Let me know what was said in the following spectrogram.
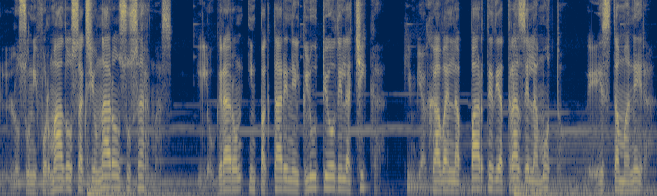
los uniformados accionaron sus armas y lograron impactar en el glúteo de la chica, viajaba en la parte de atrás de la moto. De esta manera,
